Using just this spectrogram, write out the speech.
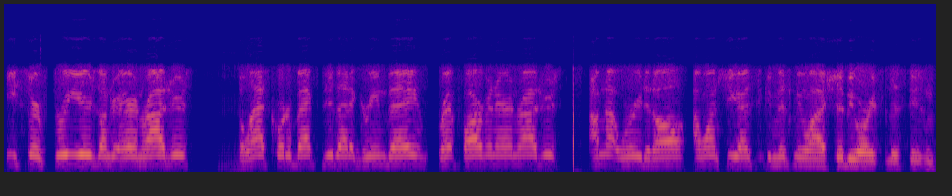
He served three years under Aaron Rodgers, the last quarterback to do that at Green Bay. Brett Favre and Aaron Rodgers. I'm not worried at all. I want you guys to convince me why I should be worried for this season.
